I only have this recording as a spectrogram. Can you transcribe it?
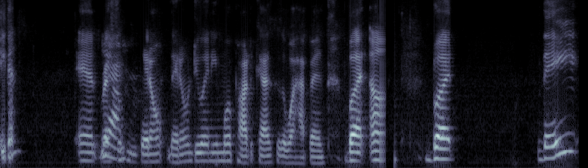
Ethan. And rest in Yeah. peace. They don't they don't do any more podcasts because of what happened. But um, but they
